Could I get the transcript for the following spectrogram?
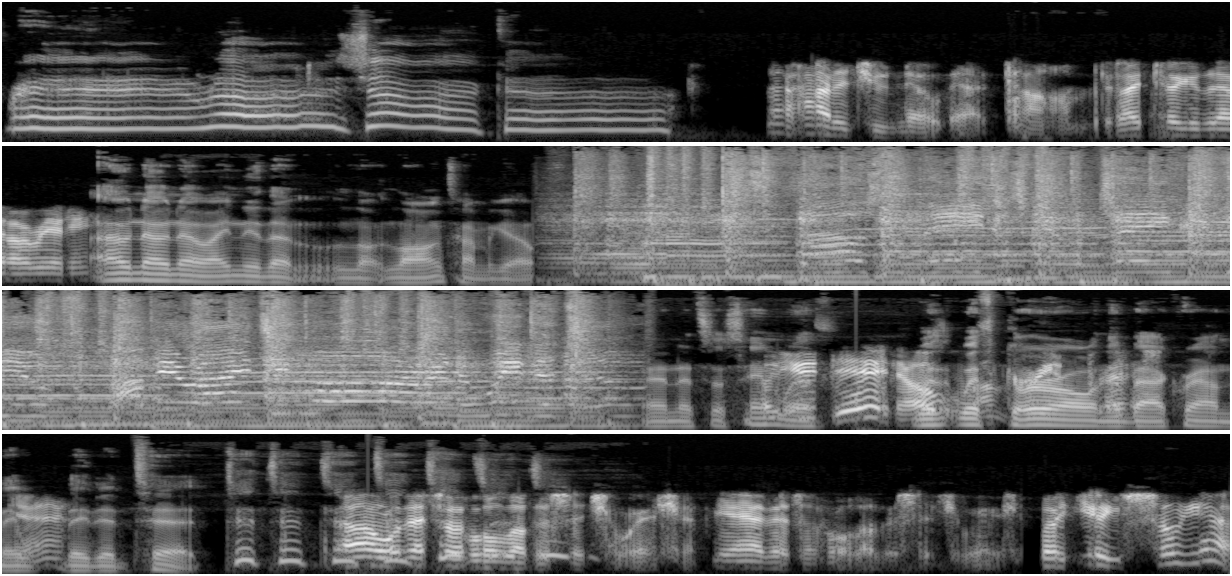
Frere Jacques. Now, how did you know that, Tom? Did I tell you that already? Oh no, no, I knew that a lo- long time ago. And it's the same Oh, you with did. Oh, with, with girl in the background. They Yeah. they did tit. tit, tit, tit Oh, well, tit, that's a whole tit, other tit. situation. Yeah, that's a whole other situation. But yeah, so yeah,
